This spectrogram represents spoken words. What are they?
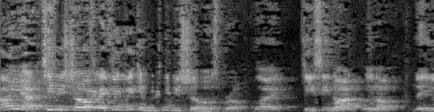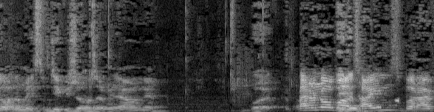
Oh yeah, TV shows. I think they can do TV shows, bro. Like DC, not you know they know how to make some TV shows every now and then. But I don't know about. Titans, but I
